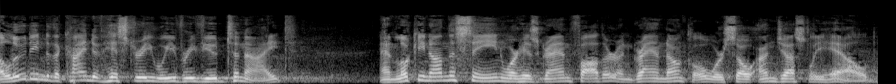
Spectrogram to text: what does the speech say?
Alluding to the kind of history we've reviewed tonight, and looking on the scene where his grandfather and granduncle were so unjustly held,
